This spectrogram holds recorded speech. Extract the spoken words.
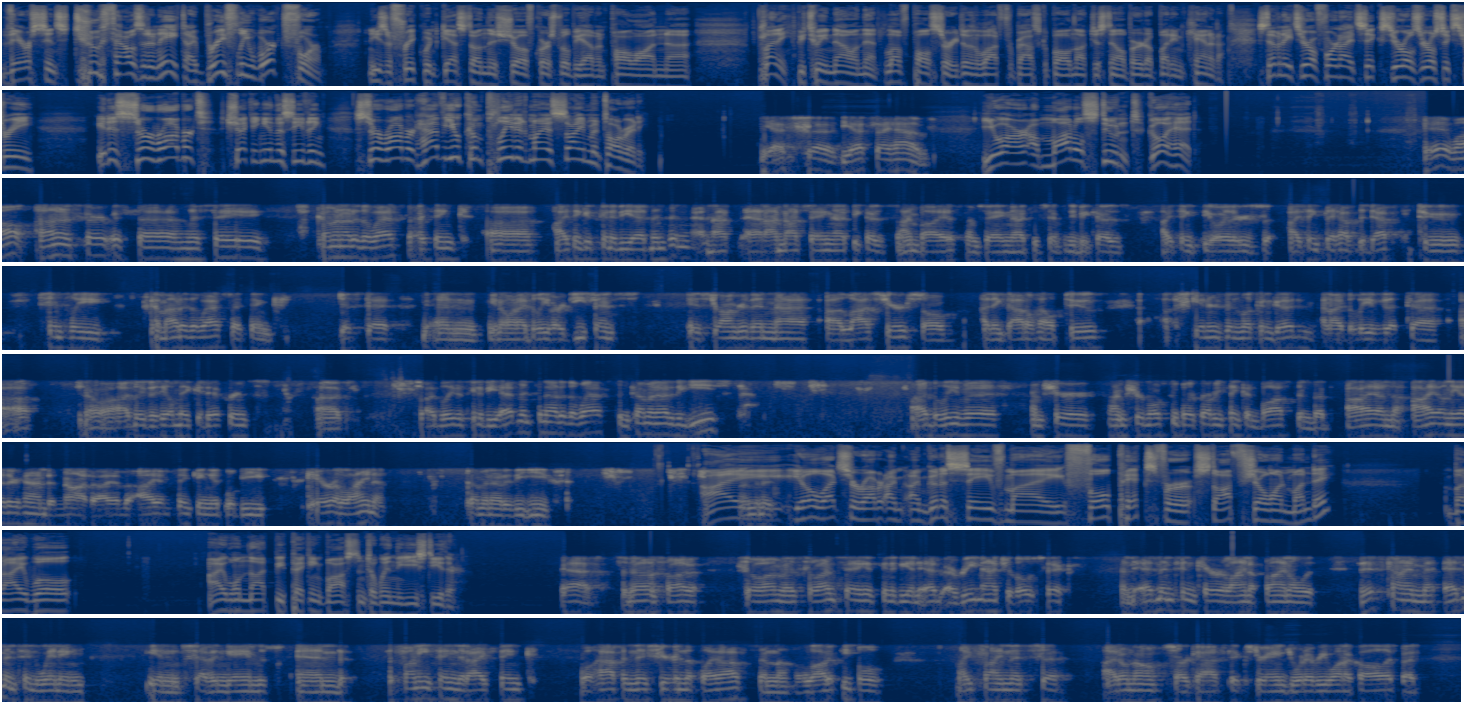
there since 2008. I briefly worked for him. He's a frequent guest on this show. Of course, we'll be having Paul on uh, plenty between now and then. Love Paul Sir. He does a lot for basketball, not just in Alberta, but in Canada. 780 496 0063. It is Sir Robert checking in this evening. Sir Robert, have you completed my assignment already? Yes, uh, yes, I have. You are a model student. Go ahead. Yeah, well, I'm going to start with uh, I'm going to say coming out of the West. I think uh, I think it's going to be Edmonton, and not and I'm not saying that because I'm biased. I'm saying that just simply because I think the Oilers. I think they have the depth to simply come out of the West. I think just and you know, and I believe our defense is stronger than uh, uh, last year, so I think that'll help too. Uh, Skinner's been looking good, and I believe that uh, uh, you know I believe that he'll make a difference. Uh, so I believe it's going to be Edmonton out of the West and coming out of the East. I believe I'm sure I'm sure most people are probably thinking Boston, but I on the, I on the other hand am not. I am I am thinking it will be Carolina coming out of the East. I, gonna- you know what, Sir Robert, I'm I'm gonna save my full picks for Stauff show on Monday, but I will, I will not be picking Boston to win the East either. Yeah. So no. So I so I'm so I'm saying it's going to be an, a rematch of those six, an Edmonton Carolina final with this time Edmonton winning in seven games. And the funny thing that I think will happen this year in the playoffs, and a lot of people might find this, uh, I don't know, sarcastic, strange, whatever you want to call it, but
